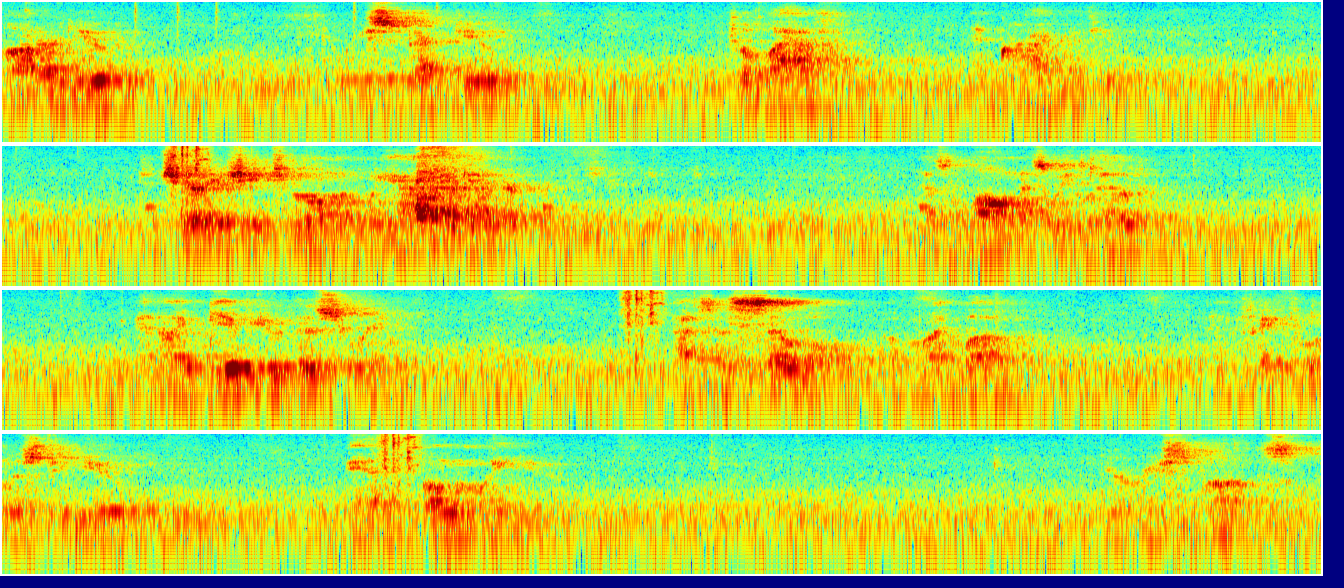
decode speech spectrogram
honor you, to respect you, to laugh and cry with you, to cherish each moment we have together as long as we live. And I give you this ring as a symbol of my love and faithfulness to you and only you. Your response.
